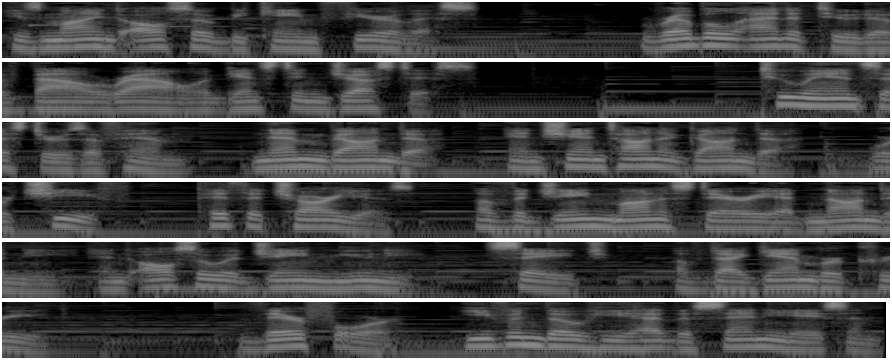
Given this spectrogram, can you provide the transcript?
his mind also became fearless. Rebel attitude of Bhau Rao against injustice. Two ancestors of him, Nemganda and Shantana Ganda, were chief, Pithacharyas, of the Jain monastery at Nandini and also a Jain Muni, sage, of Digamber creed. Therefore, even though he had the sannyasin,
